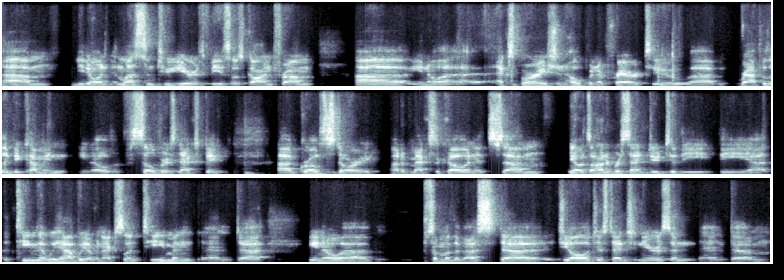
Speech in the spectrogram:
um, you know, in, in, less than two years, Vizsla's gone from, uh, you know, uh, exploration, hope, and a prayer to um, rapidly becoming, you know, silver's next big uh, growth story out of Mexico. And it's, um, you know, it's 100% due to the the uh, the team that we have. We have an excellent team, and and uh, you know, uh, some of the best uh, geologists, engineers, and and um,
